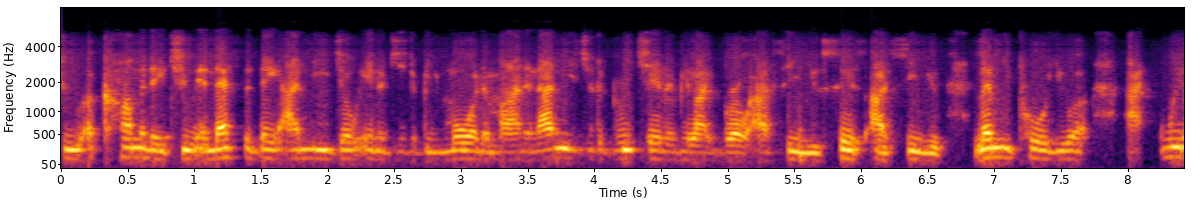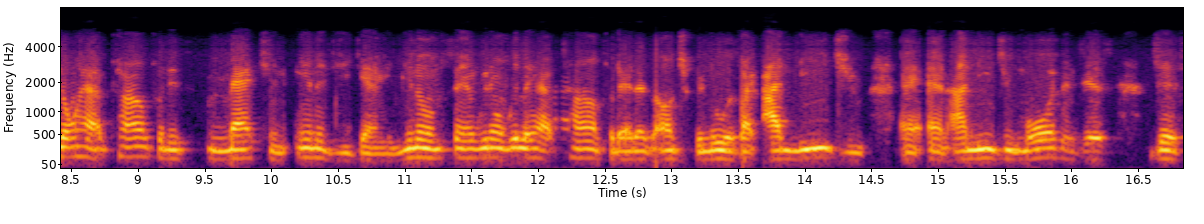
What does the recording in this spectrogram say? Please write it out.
to accommodate you, and that's the day I need your energy to be more than mine, and I need you to reach in and be like, bro, I see you, sis, I see you. Let me pull you up. I, we don't have time for this matching energy game. You know what I'm saying? We don't really have time for that as entrepreneurs. Like I need you, and, and I need you more than just just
